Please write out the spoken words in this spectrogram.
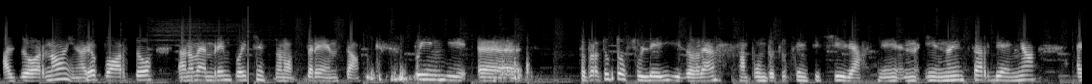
al giorno in aeroporto, da novembre in poi ce ne sono 30, quindi eh, soprattutto sulle isole, appunto tutte in Sicilia, in, in, in Sardegna, è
